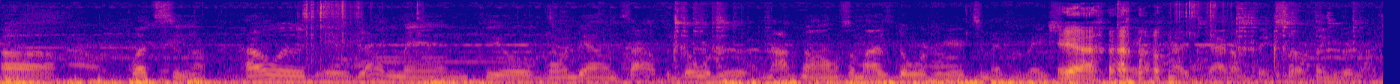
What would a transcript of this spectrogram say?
Uh, let's see. How would a black man feel going down south of Georgia, knocking on somebody's door to get some information? Yeah. I, I don't think so. Thank you very much.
